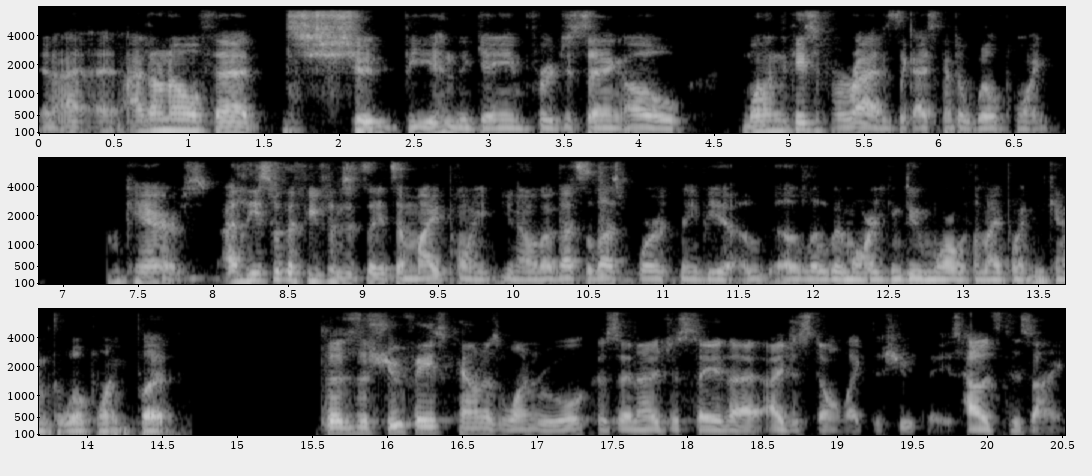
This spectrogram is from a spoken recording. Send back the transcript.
And I, I, I don't know if that should be in the game for just saying, oh, well, in the case of Harad, it's like I spent a will point who cares? At least with the fiefdoms, it's it's a my point. You know, that's less worth maybe a, a, little bit more. You can do more with a might point than you can with a will point. But does the shoot phase count as one rule? Because then I would just say that I just don't like the shoot phase, how it's designed.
